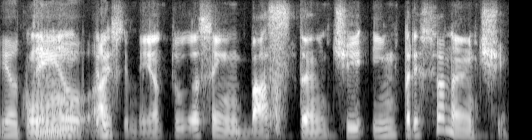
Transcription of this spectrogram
Eu com tenho um crescimento assim bastante impressionante.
